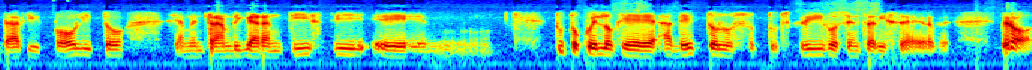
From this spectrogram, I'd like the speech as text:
Dario Ippolito, siamo entrambi garantisti e tutto quello che ha detto lo sottoscrivo senza riserve, però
